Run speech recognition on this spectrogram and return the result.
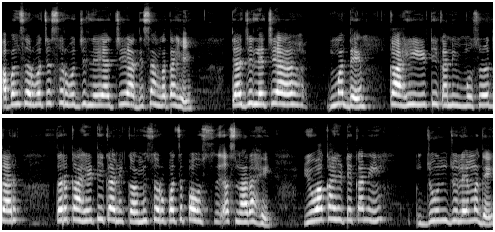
आपण सर्वच्या सर्व जिल्हे याची यादी सांगत आहे. त्या जिल्ह्याच्या मध्ये काही ठिकाणी मुसळधार तर काही ठिकाणी कमी स्वरूपाचा पाऊस असणार आहे. युवा काही ठिकाणी जून जुलैमध्ये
